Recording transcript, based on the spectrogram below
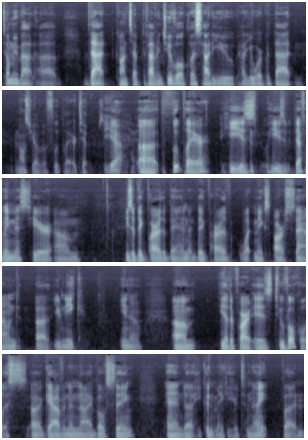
tell me about uh, that concept of having two vocalists. How do you how do you work with that? And also, you have a flute player too. So- yeah, uh, the flute player, he is he's definitely missed here. Um, he's a big part of the band and a big part of what makes our sound uh, unique. You know, um, the other part is two vocalists. Uh, Gavin and I both sing, and uh, he couldn't make it here tonight, but Mhm.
